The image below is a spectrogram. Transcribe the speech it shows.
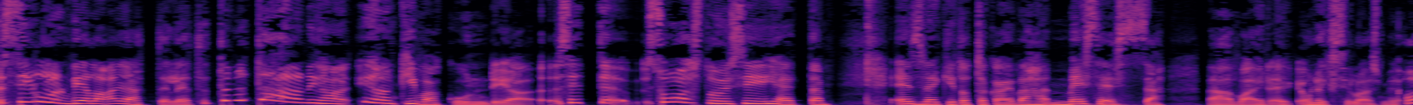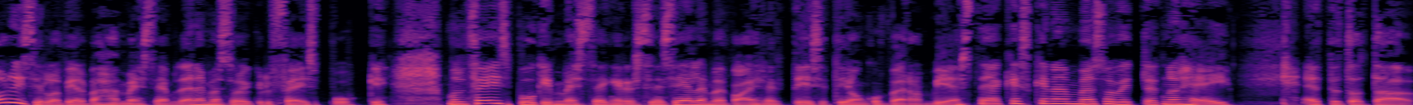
silloin vielä ajattelin, että no tämä on ihan, ihan kiva kundi. Ja sitten suostui siihen, että ensinnäkin totta kai vähän mesessä, vähän vaihde, oliko silloin, oli silloin vielä vähän meseä, mutta enemmän se oli kyllä Facebookki. Mutta Facebookin Messengerissä, niin siellä me vaihdettiin sitten jonkun verran viestejä keskenään. Me sovittiin, että no hei, että tota,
